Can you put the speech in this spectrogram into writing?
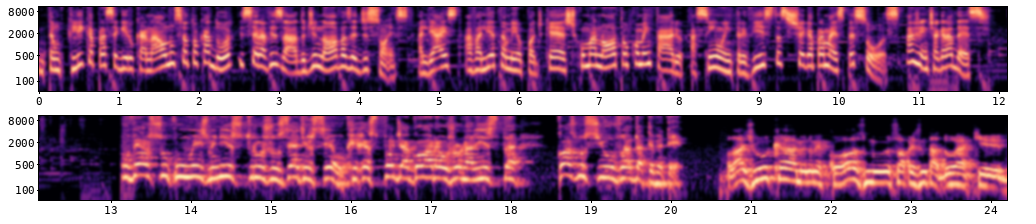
Então clica para seguir o canal no seu tocador e ser avisado de novas edições. Aliás, avalia também o podcast com uma nota ou comentário. Assim o Entrevistas chega para mais pessoas. A gente agradece. Converso com o ex-ministro José Dirceu, que responde agora ao jornalista Cosmo Silva, da TVT. Olá, Juca. Meu nome é Cosmo. Eu sou apresentador aqui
